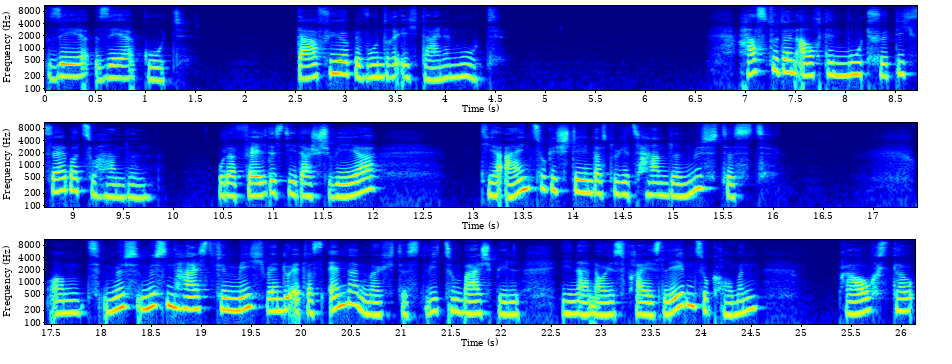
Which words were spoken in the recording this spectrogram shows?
sehr, sehr gut. Dafür bewundere ich deinen Mut. Hast du denn auch den Mut für dich selber zu handeln? Oder fällt es dir da schwer, dir einzugestehen, dass du jetzt handeln müsstest? Und müssen heißt für mich, wenn du etwas ändern möchtest, wie zum Beispiel in ein neues freies Leben zu kommen, brauchst du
